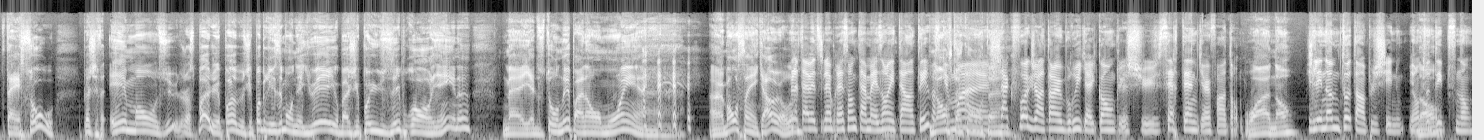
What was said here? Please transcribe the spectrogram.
c'était sourd. Puis là, j'ai fait, eh mon Dieu, j'espère que j'ai pas, j'ai pas brisé mon aiguille ou ben j'ai pas usé pour rien. Là. Mais il a dû tourner pendant au moins euh, un bon 5 heures. Là. Là, t'avais-tu l'impression que ta maison était hantée? Parce Non, que moi, euh, content. chaque fois que j'entends un bruit quelconque, là, je suis certaine qu'il y a un fantôme. Ouais, non. Je les nomme toutes en plus chez nous. Ils ont Non. tous des petits noms.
